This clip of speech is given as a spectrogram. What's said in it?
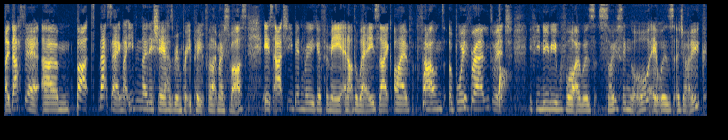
like that's it. Um, but that saying, like even though this year has been pretty poop for like most of us, it's actually been really good for me in other ways. Like I've found a boyfriend, which if you knew me before, I was so single. It was a joke.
